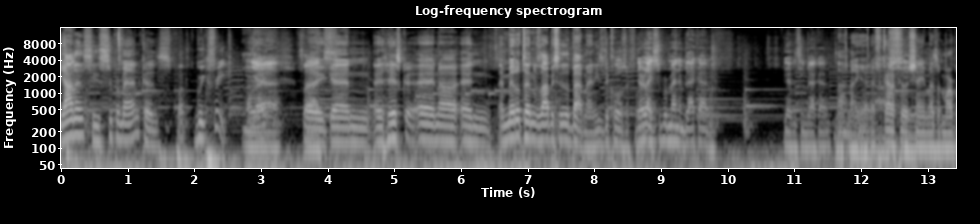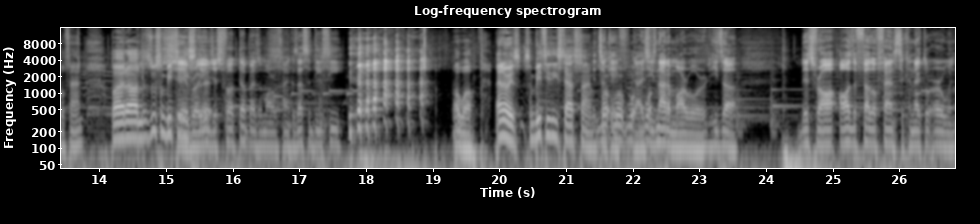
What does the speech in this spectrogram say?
Giannis, he's Superman because Greek freak. all right? Yeah. It's like facts. and and his and uh and and Middleton is obviously the Batman. He's the closer. For They're it. like Superman and Black Adam. You haven't seen Black Adam? Nah, not yet. I Ah, kind of feel ashamed as a Marvel fan. But uh, let's do some BT. Shit, bro, you st- just fucked up as a Marvel fan because that's a DC. oh well. Anyways, some BTD stats time. It's okay, what- what- guys. what- He's not a Marveler. He's a. This for all, all the fellow fans to connect with Irwin.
